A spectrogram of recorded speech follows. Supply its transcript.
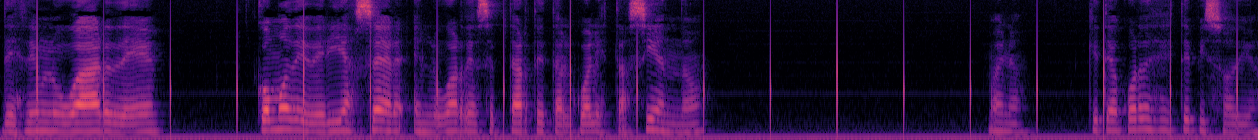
desde un lugar de cómo debería ser en lugar de aceptarte tal cual estás siendo, bueno, que te acuerdes de este episodio.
